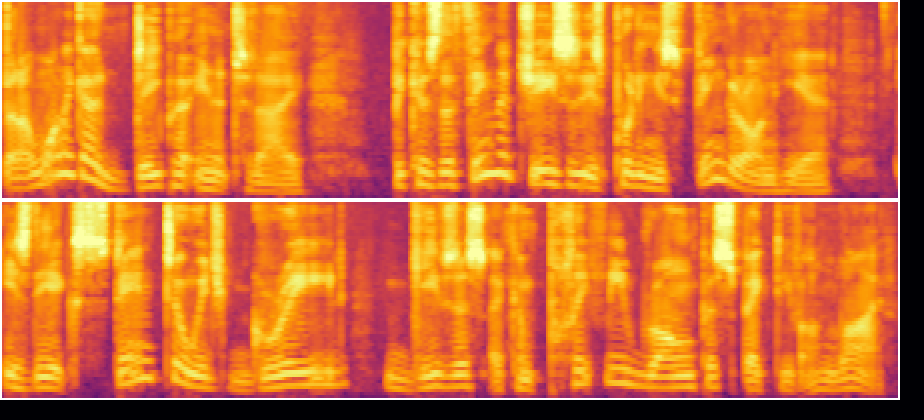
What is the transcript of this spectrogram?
but I want to go deeper in it today because the thing that Jesus is putting his finger on here is the extent to which greed gives us a completely wrong perspective on life.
